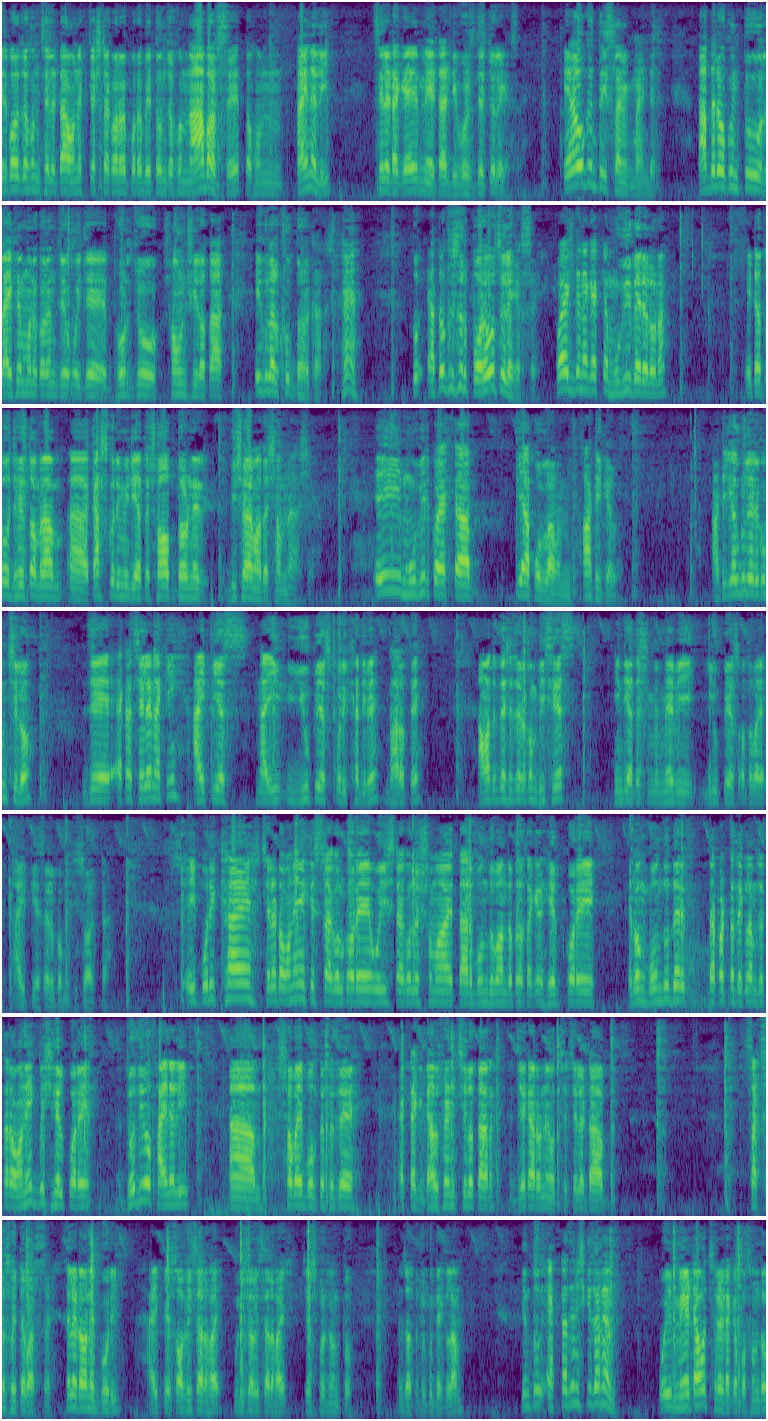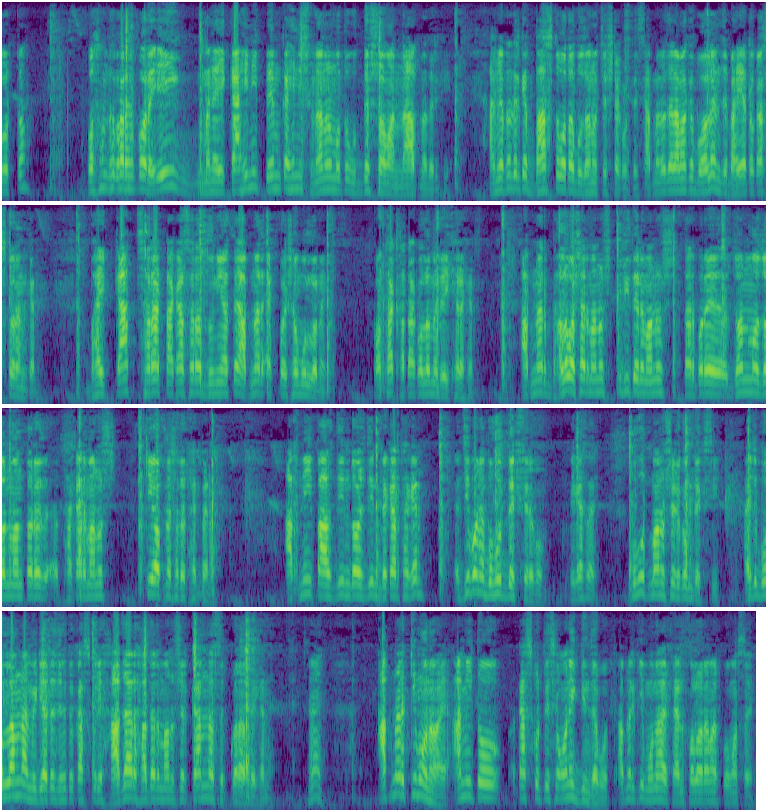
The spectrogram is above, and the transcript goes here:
এরপর যখন ছেলেটা অনেক চেষ্টা করার পরে বেতন যখন না বাড়ছে, তখন ফাইনালি ছেলেটাকে মেয়েটা ডিভোর্স দিয়ে চলে গেছে। এরাও কিন্তু ইসলামিক মাইন্ডের তাদেরও কিন্তু লাইফে মনে করেন যে ওই যে ধৈর্য, সহনশীলতা, এগুলোর খুব দরকার হ্যাঁ? তো এত কিছুর পরেও চলে গেছে। কয়েকদিন আগে একটা মুভি বেরোলো না। এটা তো যেহেতু আমরা কাজ করি মিডিয়াতে সব ধরনের বিষয় আমাদের সামনে আসে। এই মুভির কয়েকটা ইয়া পড়লাম আমি আর্টিকেল আর্টিকেলগুলো এরকম ছিল যে একটা ছেলে নাকি আইপিএস না ইউপিএস পরীক্ষা দিবে ভারতে। আমাদের দেশে যেরকম বিসিএস ইন্ডিয়াতে মেবি ইউপিএস অথবা আইপিএস এরকম কিছু একটা। এই পরীক্ষায় ছেলেটা অনেক স্ট্রাগল করে, ওই স্ট্রাগলের সময় তার বন্ধু বান্ধবরা তাকে হেল্প করে এবং বন্ধুদের ব্যাপারটা দেখলাম যে তারা অনেক বেশি হেল্প করে। যদিও ফাইনালি সবাই বলতেছে যে একটা গার্লফ্রেন্ড ছিল তার, যে কারণে হচ্ছে ছেলেটা সাকসেস হইতে পারছে। ছেলেটা অনেক গরিব আইপিএস অফিসার হয় পুলিশ অফিসার হয়, শেষ পর্যন্ত, যতটুকু দেখলাম। কিন্তু একটা জিনিস কি জানেন? ওই মেয়েটাও ছেলেটাকে পছন্দ করতো। পছন্দ করার পরে এই মানে এই কাহিনী, প্রেম কাহিনী শোনানোর মতো উদ্দেশ্য আমার না আপনাদেরকে। আমি আপনাদেরকে বাস্তবতা বোঝানোর চেষ্টা করতেছি। আপনারা যারা আমাকে বলেন যে ভাই এত কাজ করেন কেন? ভাই, কাজ ছাড়া, টাকা ছাড়া দুনিয়াতে আপনার এক পয়সা মূল্য নেই। কথা খাতা কলমে রেখে রাখেন। আপনার ভালোবাসার মানুষ পীড়িতের মানুষ, তারপরে জন্ম, জন্মান্তরের থাকার মানুষ, কেউ আপনার সাথে থাকবে না। আপনি পাঁচ দিন, দশ দিন বেকার থাকেন, জীবনে বহুত দেখছি এরকম, ঠিক আছে? বহুত মানুষ এরকম দেখছি। আমি তো বললাম না, মিডিয়াতে যেহেতু কাজ করি, হাজার হাজার মানুষের কান্না সেভ করা আছে এখানে হ্যাঁ? আপনার কি মনে হয়? আমি তো কাজ করতেছি অনেক দিন যাবত আপনার কি মনে হয় ফ্যান ফলোয়ার আমার কম আছে?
